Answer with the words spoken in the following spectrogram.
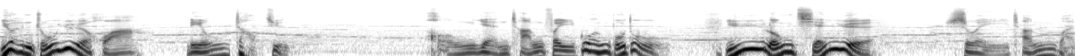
愿逐月华流照君。鸿雁长飞光不度，鱼龙潜跃水成文。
